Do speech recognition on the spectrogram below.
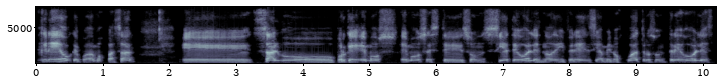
creo que podamos pasar. Eh, salvo porque hemos, hemos, este, son siete goles, ¿no? De diferencia, menos cuatro, son tres goles.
